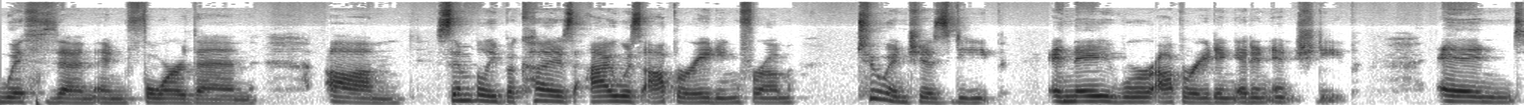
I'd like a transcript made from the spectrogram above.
with them and for them um, simply because I was operating from two inches deep and they were operating at an inch deep. And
